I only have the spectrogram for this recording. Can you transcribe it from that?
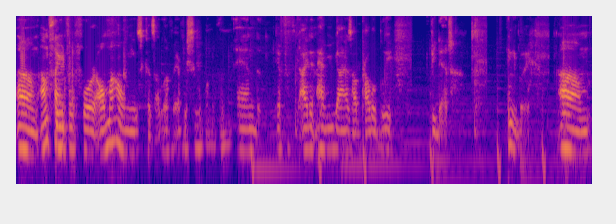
Um, I'm thankful dude. for all my homies because I love every single one of them. And if I didn't have you guys, I'd probably be dead. Anyway, um,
